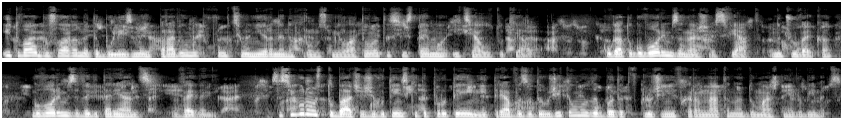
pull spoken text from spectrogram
и това обославя метаболизма и правилното функциониране на храносмилателната система и цялото тяло. Когато говорим за нашия свят, на човека, говорим за вегетарианци, вегани. Със сигурност обаче животинските протеини трябва задължително да бъдат включени в храната на домашния любимец.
